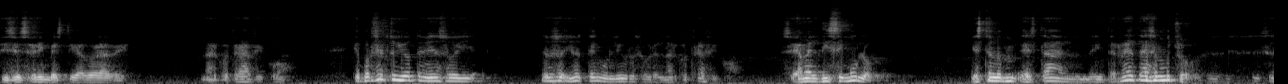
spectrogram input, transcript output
dice ser investigadora de narcotráfico, que por cierto yo también soy, yo, tengo un libro sobre el narcotráfico, se llama El disimulo, este está en internet hace mucho, es que,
